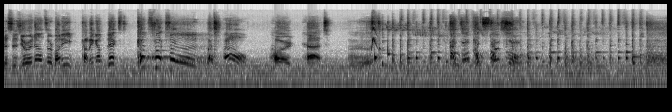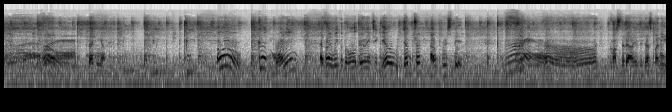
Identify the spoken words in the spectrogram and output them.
This is your announcer, Bunny. Coming up next, construction. Ow. Hard hat. Under construction. Backing up. Oh, good morning. I thought I'd wake up a little early to go dump truck out for a spin. Across the valley of the Dust Bunny.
